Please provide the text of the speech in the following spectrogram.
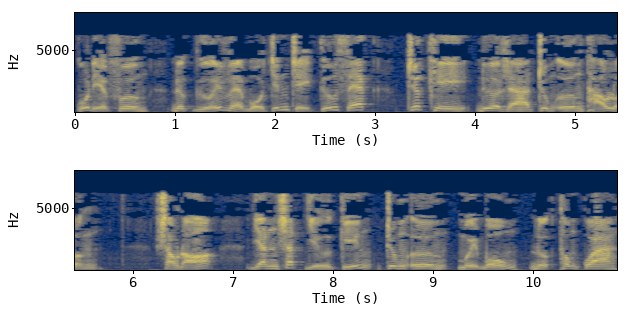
của địa phương được gửi về Bộ Chính trị cứu xét trước khi đưa ra Trung ương thảo luận. Sau đó, danh sách dự kiến Trung ương 14 được thông qua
